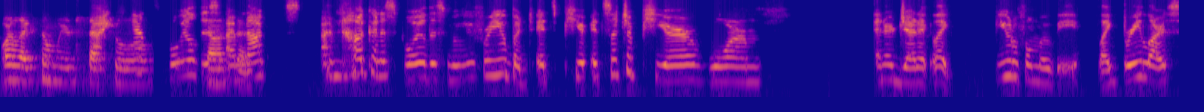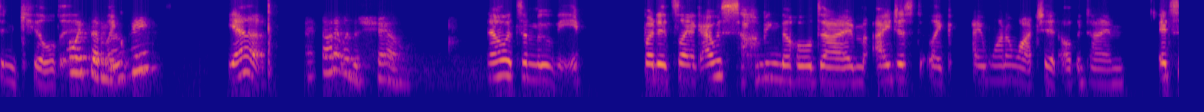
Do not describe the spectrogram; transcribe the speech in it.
or like some weird I sexual. can't spoil this. I'm not. I'm not gonna spoil this movie for you, but it's pure. It's such a pure, warm, energetic, like beautiful movie. Like Brie Larson killed it. Oh, it's a like, movie. Yeah. I thought it was a show. No, it's a movie. But it's like I was sobbing the whole time. I just like I want to watch it all the time. It's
